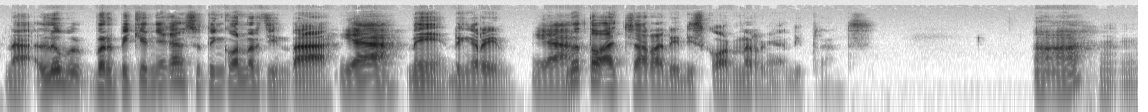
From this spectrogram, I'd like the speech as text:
Nah, lu ber- berpikirnya kan syuting corner cinta. iya, Nih, dengerin. iya. Lu tau acara Deddy's Corner nggak di Trans? Heeh. Mm-mm.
